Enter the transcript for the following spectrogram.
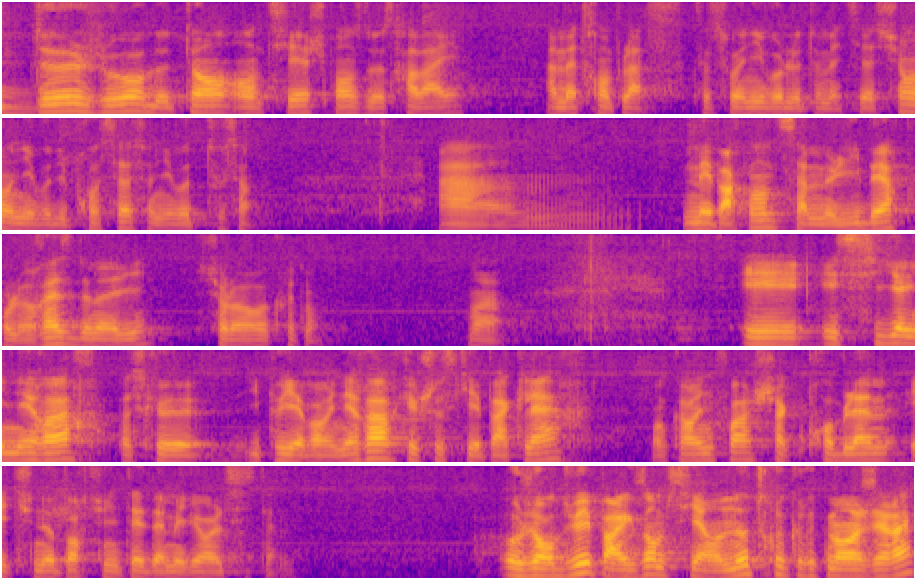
deux jours de temps entier, je pense, de travail à mettre en place, que ce soit au niveau de l'automatisation, au niveau du process, au niveau de tout ça. Euh, mais par contre, ça me libère pour le reste de ma vie sur le recrutement. Voilà. Et, s'il y a une erreur, parce qu'il peut y avoir une erreur, quelque chose qui n'est pas clair, encore une fois, chaque problème est une opportunité d'améliorer le système. Aujourd'hui, par exemple, s'il y a un autre recrutement à gérer,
